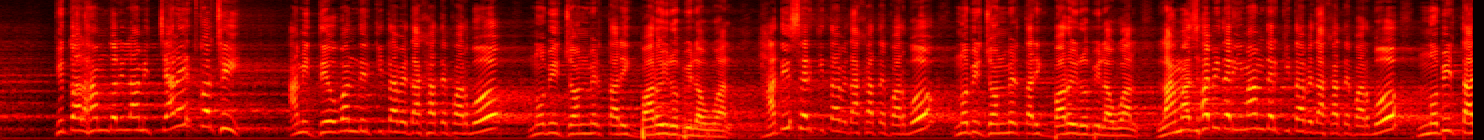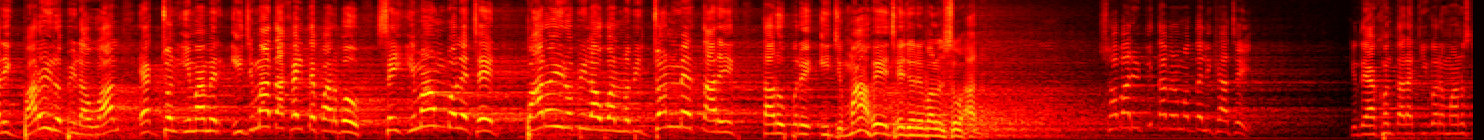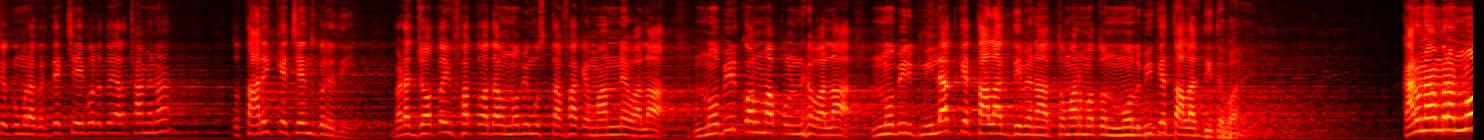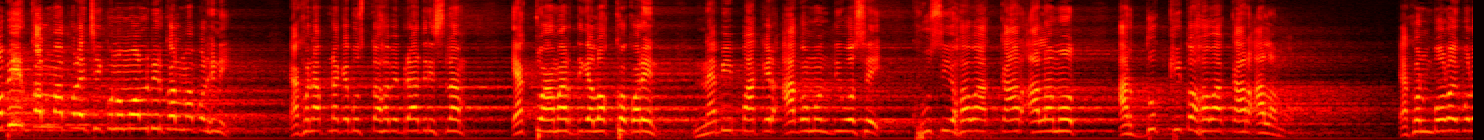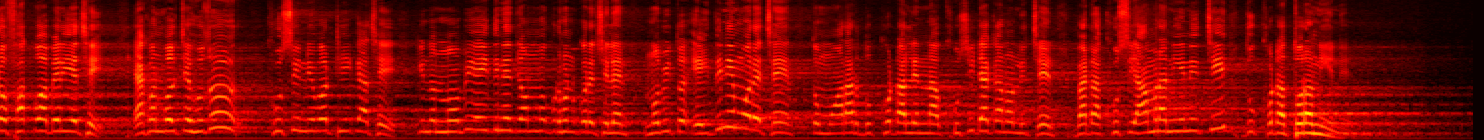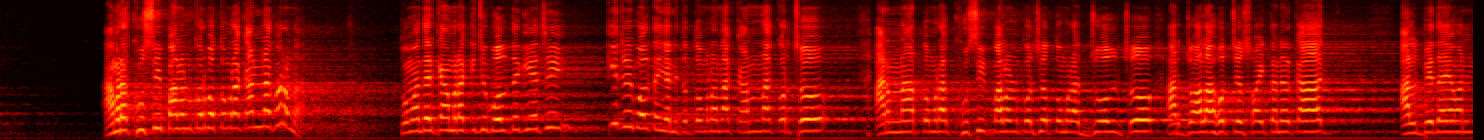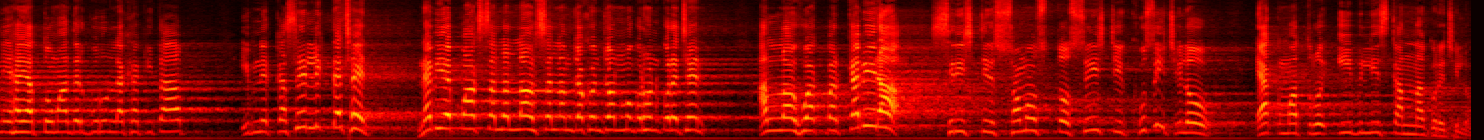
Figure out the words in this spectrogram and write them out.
কিন্তু আলহামদুলিল্লাহ আমি চ্যালেঞ্জ করছি। আমি দেওবান্দির কিতাবে দেখাতে পারব, নবীর জন্মের তারিখ বারোই রবিউল আউয়াল। হাদিসের কিতাবে দেখাতে পারব, নবীর জন্মের তারিখ বারোই রবিউল আউয়াল। লামাজহাবিদের ইমামদের কিতাবে দেখাতে পারব, নবীর তারিখ বারোই রবিউল আউয়াল। একজন ইমামের ইজমা দেখাইতে পারব, সেই ইমাম বলেছেন, বারোই রবিউল আউয়াল নবীর জন্মের তারিখ, তার উপরে ইজমা হয়েছে, জোরে বলেন সুবহান সবারই কিতাবের মধ্যে লিখা আছে, কিন্তু এখন তারা কি করে মানুষকে গুমরা করে? দেখছে, এই বলে তো এরা থামে না। তো তারিখকে চেঞ্জ করে দিই। বেটা, যতই ফতোয়া দাও, নবী মুস্তাফাকে মাননেওয়ালা, নবীর কলমা পড়নেওয়ালা, নবীর মিলাদকে তালাক দিবে না, তোমার মতন মৌলবীকে তালাক দিতে পারে। কারণ আমরা নবীর কলমা পড়েছি, কোনো মৌলবীর কলমা পড়িনি। এখন আপনাকে বুঝতে হবে, ব্রাদির ইসলাম, একটু আমার দিকে লক্ষ্য করেন। নবী পাকের আগমন দিবসে খুশি হওয়া কার আলামত আর দুঃখিত হওয়া কার আলামত? এখন বড়ই বড় ফতোয়া বেরিয়েছে। এখন বলছে, হুজুর খুশি নিব, ঠিক আছে। কিন্তু নবী এই দিনে জন্মগ্রহণ করেছিলেন। নবী তো এই দিনই মরেছেন। তো মরার দুঃখটা নেন না, খুশিটা কেন নিচ্ছেন? বেটা, খুশি আমরা নিয়ে নিচ্ছি, দুঃখটা তোরা নিয়ে নে। আমরা খুশি পালন করব, তোমরা কান্না করো না। তোমাদেরকে আমরা কিছু বলতে গিয়েছি? কিছুই বলতে জানি তো, তোমরা না কান্না করছ, আর না তোমরা খুশি পালন করছ, তোমরা জ্বলছো, আর জ্বলা হচ্ছে শয়তানের কাজ। আল বেদায়ান নেহায়া তোমাদের গুরুর লেখা কিতাব ইবনে কাসির লিখতেছেন, নবী পাক সাল্লাল্লাহু আলাইহি সাল্লাম যখন জন্মগ্রহণ করেছেন, আল্লাহু আকবার কবিরা সৃষ্টির সমস্ত সৃষ্টি খুশি ছিল, একমাত্র ইবলিস কান্না করেছিল।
